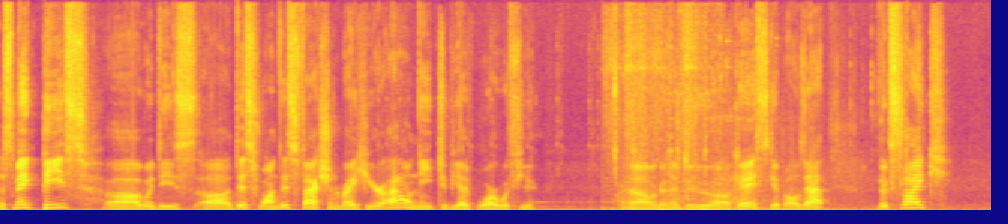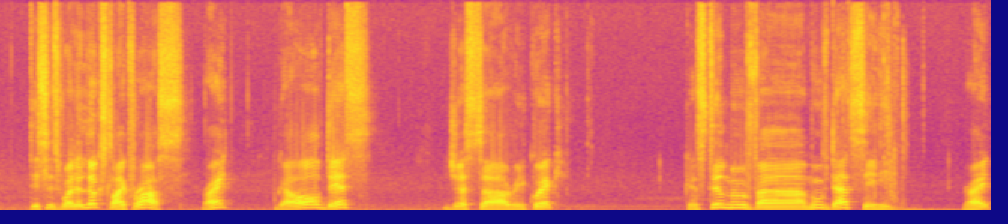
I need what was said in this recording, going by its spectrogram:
just make peace uh, with these, uh, this one, this faction right here. I don't need to be at war with you. Uh, we're gonna do, okay, skip all that. Looks like this is what it looks like for us, right? We Got all of this. Just uh, real quick. Can still move uh, move that city, right?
